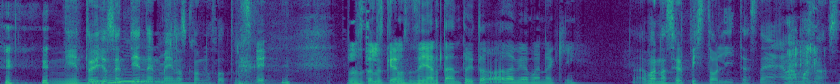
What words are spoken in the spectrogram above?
ni entre ellos se entienden menos con nosotros. Nosotros les queremos enseñar tanto y todavía van aquí. Ah, van a hacer pistolitas. vámonos.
